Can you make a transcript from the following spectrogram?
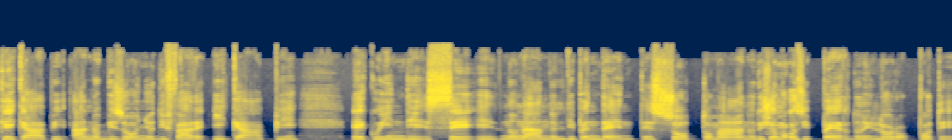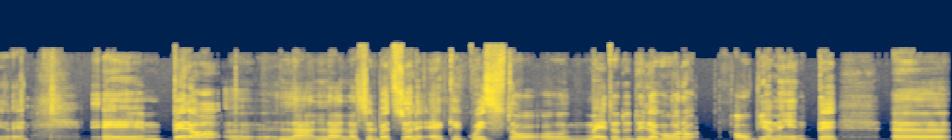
che i capi hanno bisogno di fare i capi e quindi se eh, non hanno il dipendente sotto mano, diciamo così, perdono il loro potere. Eh, però eh, la, la, l'osservazione è che questo eh, metodo di lavoro ovviamente eh,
